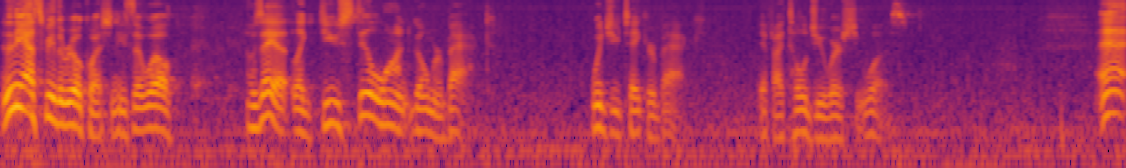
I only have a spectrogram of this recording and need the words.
And then he asked me the real question. He said, well, Hosea, like, do you still want Gomer back? would you take her back if I told you where she was? And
